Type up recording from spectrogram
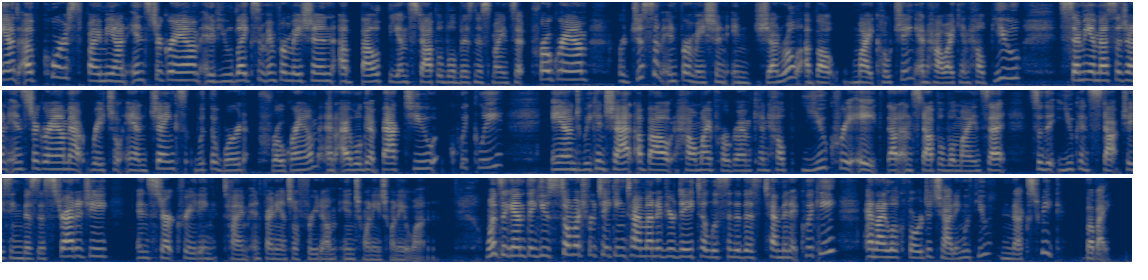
And of course, find me on Instagram. And if you would like some information about the Unstoppable Business Mindset program or just some information in general about my coaching and how I can help you, send me a message on Instagram at Rachael Ann Jencks with the word program, and I will get back to you quickly and we can chat about how my program can help you create that unstoppable mindset so that you can stop chasing business strategy and start creating time and financial freedom in 2021. Once again, thank you so much for taking time out of your day to listen to this 10 minute quickie, and I look forward to chatting with you next week. Bye bye.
